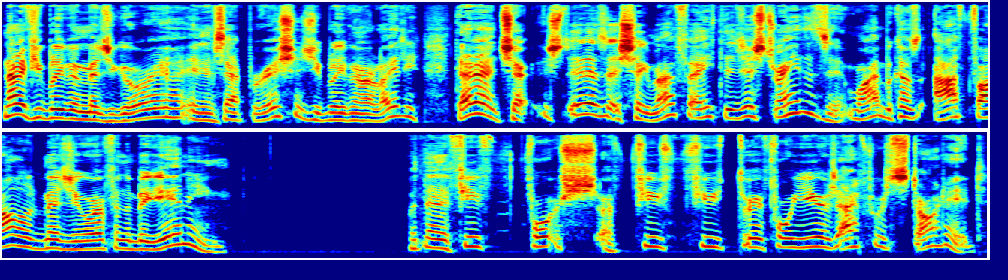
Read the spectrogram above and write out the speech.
Not if you believe in Medjugorje and its apparitions, you believe in Our Lady. That doesn't, check, it doesn't shake my faith. It just strengthens it. Why? Because I followed Medjugorje from the beginning. Within a few, four, a few, few, three or four years after it started.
